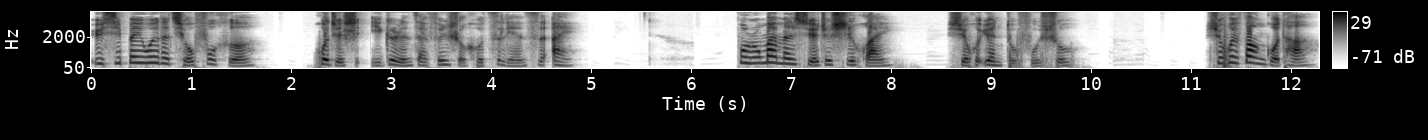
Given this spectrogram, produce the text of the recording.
与其卑微的求复合，或者是一个人在分手后自怜自爱。不如慢慢学着释怀，学会愿赌服输，学会放过他，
